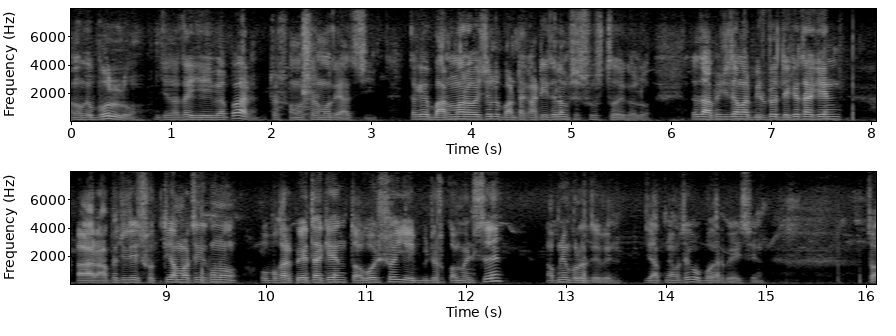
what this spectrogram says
আমাকে বলল যে, দাদা, এই ব্যাপার, একটা সমস্যার মধ্যে আছি। তাকে বান মারা হয়েছিল বানটা কাটিয়ে দিলাম, সে সুস্থ হয়ে গেল। দাদা, আপনি যদি আমার ভিডিওটা দেখে থাকেন, আর আপনি যদি সত্যি আমার থেকে কোনো উপকার পেয়ে থাকেন, তো অবশ্যই এই ভিডিওর কমেন্টসে আপনি বলে দেবেন যে, আপনি আমার থেকে উপকার পেয়েছেন। তো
